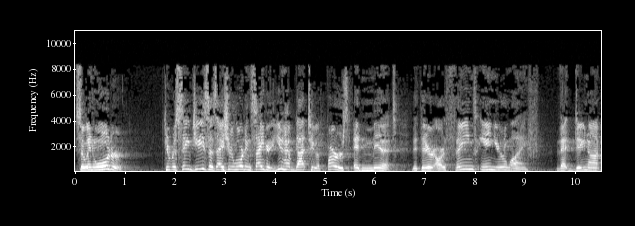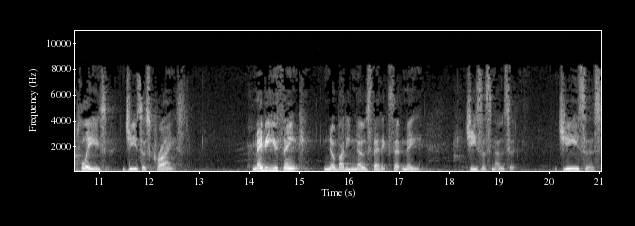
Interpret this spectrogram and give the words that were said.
So in order to receive Jesus as your Lord and Savior, you have got to first admit that there are things in your life that do not please Jesus Christ. Maybe you think nobody knows that except me. Jesus knows it. Jesus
